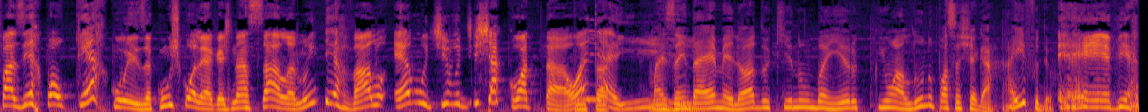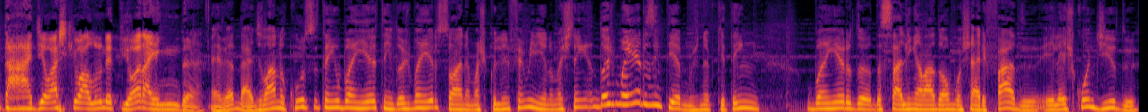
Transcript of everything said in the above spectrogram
Fazer qualquer coisa com os colegas na sala no intervalo é motivo de chacota. Olha Puta, aí. Mas ainda é melhor do que num banheiro que um aluno possa chegar. Aí fudeu. É verdade, eu acho que o aluno é pior ainda. É verdade. Lá no curso tem o banheiro, tem dois banheiros só, né? Masculino e feminino. Mas tem dois banheiros em termos, né? Porque tem o banheiro do- da salinha lá do almoxarifado, ele é escondido.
